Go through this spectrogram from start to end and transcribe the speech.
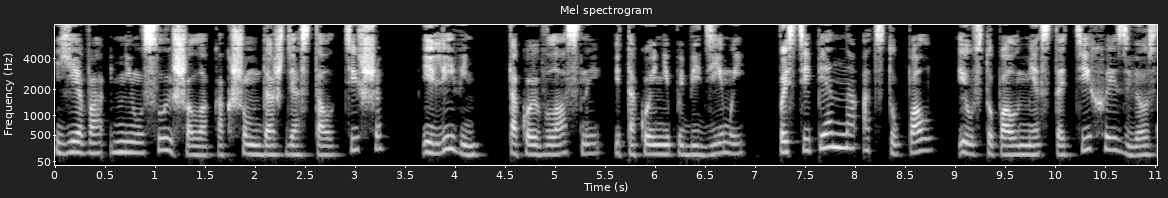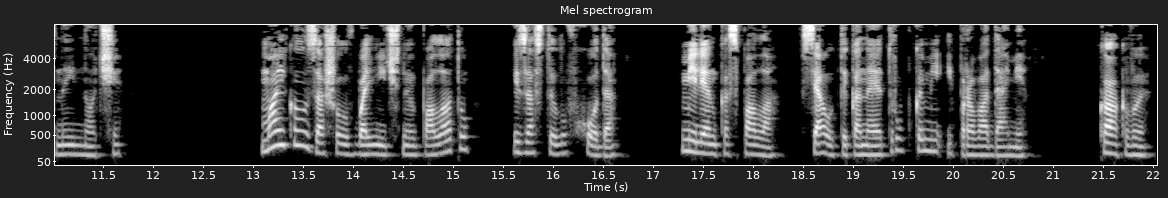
Ева не услышала, как шум дождя стал тише, и ливень, такой властный и такой непобедимый, постепенно отступал и уступал место тихой звездной ночи. Майкл зашел в больничную палату и застыл у входа. Миленка спала, вся утыканная трубками и проводами. «Как вы?»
